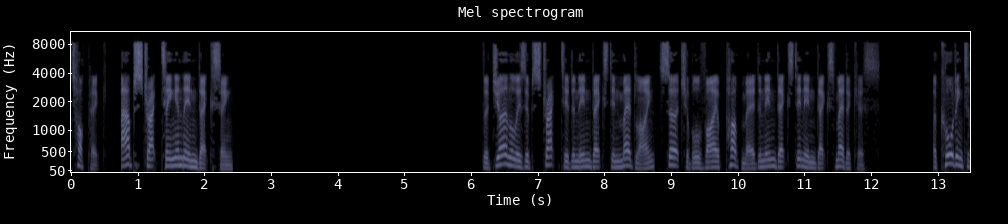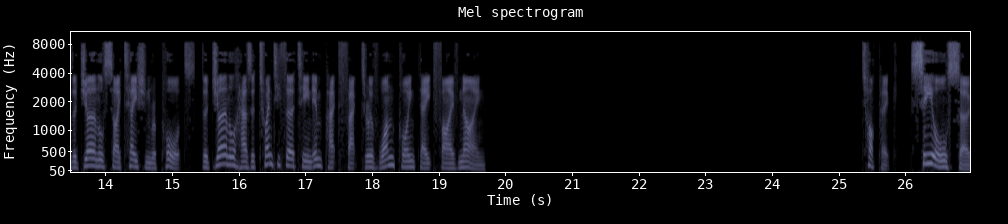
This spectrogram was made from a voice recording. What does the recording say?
Topic. Abstracting and indexing The journal is abstracted and indexed in Medline, searchable via PubMed and indexed in Index Medicus. According to the journal Citation Reports, the journal has a 2013 impact factor of 1.859. Topic. See also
